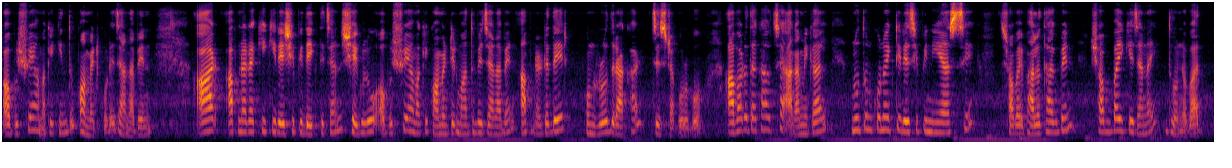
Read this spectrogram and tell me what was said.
অবশ্যই আমাকে কিন্তু কমেন্ট করে জানাবেন। আর আপনারা কি কি রেসিপি দেখতে চান, সেগুলো অবশ্যই আমাকে কমেন্টের মাধ্যমে জানাবেন। আপনাদের অনুরোধ রাখার চেষ্টা করব। আবারও দেখা হচ্ছে আগামীকাল নতুন কোনো একটি রেসিপি নিয়ে আসছি। সবাই ভালো থাকবেন। সবাইকে জানাই ধন্যবাদ।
